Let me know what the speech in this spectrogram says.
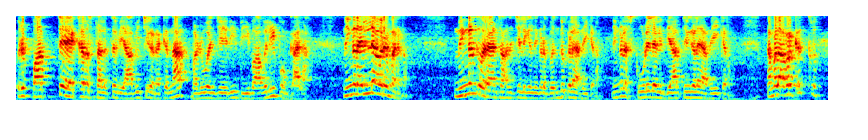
ഒരു പത്ത് ഏക്കർ സ്ഥലത്ത് വ്യാപിച്ചു കിടക്കുന്ന മഴുവഞ്ചേരി ദീപാവലി പൊങ്കാല. നിങ്ങളെല്ലാവരും വരണം. നിങ്ങൾക്ക് വരാൻ സാധിച്ചില്ലെങ്കിൽ നിങ്ങളുടെ ബന്ധുക്കളെ അറിയിക്കണം. നിങ്ങളുടെ സ്കൂളിലെ വിദ്യാർത്ഥികളെ അറിയിക്കണം. നമ്മൾ അവർക്ക്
